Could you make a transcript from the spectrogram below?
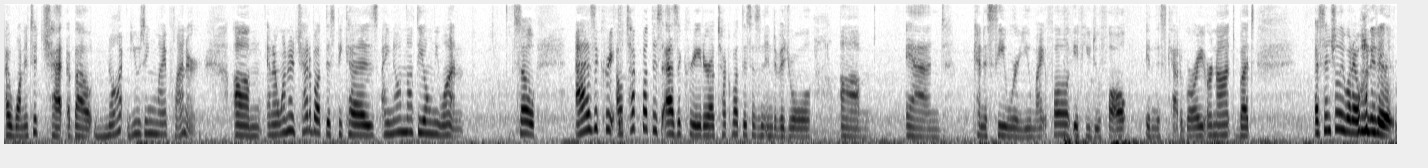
I wanted to chat about not using my planner. Um, and I wanted to chat about this because I know I'm not the only one. So, as a creator, I'll talk about this as a creator, I'll talk about this as an individual, um, and kind of see where you might fall if you do fall in this category or not. But essentially, what I wanted to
